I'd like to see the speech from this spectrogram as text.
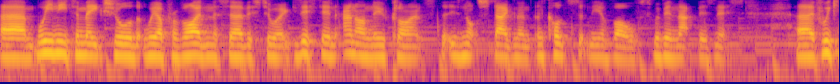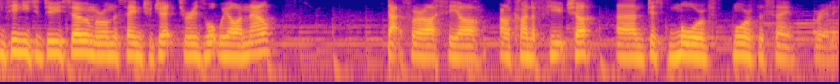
Um, we need to make sure that we are providing a service to our existing and our new clients that is not stagnant and constantly evolves within that business. Uh, if we continue to do so and we're on the same trajectory as what we are now, that's where I see our, our kind of future, um, just more of, more of the same, really.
